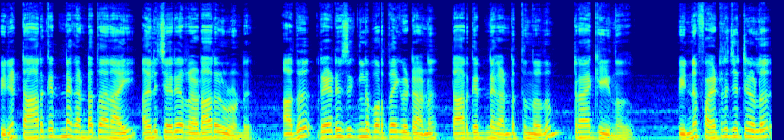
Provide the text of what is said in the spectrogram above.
പിന്നെ ടാർഗറ്റിനെ കണ്ടെത്താനായി അതിൽ ചെറിയ റഡാറുകളുണ്ട്. അത് റേഡിയോ സിഗ്നൽ പുറത്തേക്ക് വിട്ടാണ് ടാർഗറ്റിനെ കണ്ടെത്തുന്നതും ട്രാക്ക് ചെയ്യുന്നതും. പിന്നെ ഫൈറ്റർ ജെറ്റുകൾ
